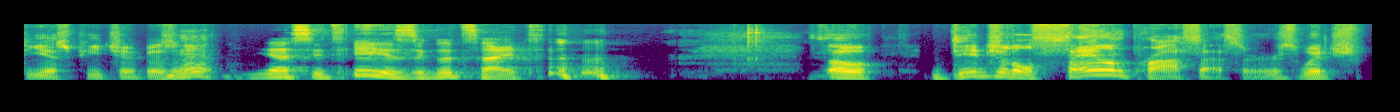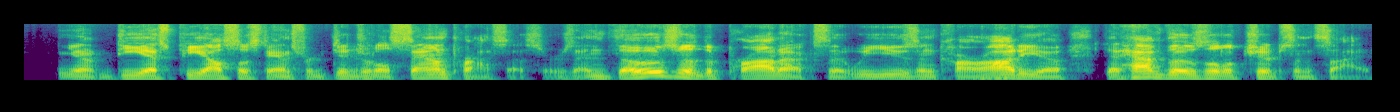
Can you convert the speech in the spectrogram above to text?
DSP chip, isn't it? Yes, it is a good sight. so digital sound processors, which you know DSP also stands for digital sound processors, and those are the products that we use in car audio that have those little chips inside.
